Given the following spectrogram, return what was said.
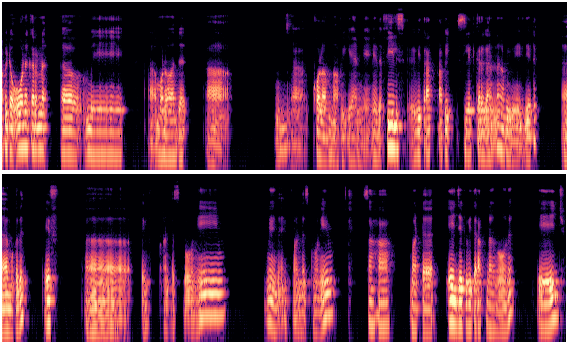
අපිට ඕන කරන මේ මොනවද කොලම් අපි කියන්නේ නේද? ෆිල්ස් විතරක් අපි සිලෙක්් කරගන්න අපි මේ විදියට මොකද? F F underscore name නේද? F underscore name සහ මට ඒජ් එක විතරක් නම් ඕන. ඒජ්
